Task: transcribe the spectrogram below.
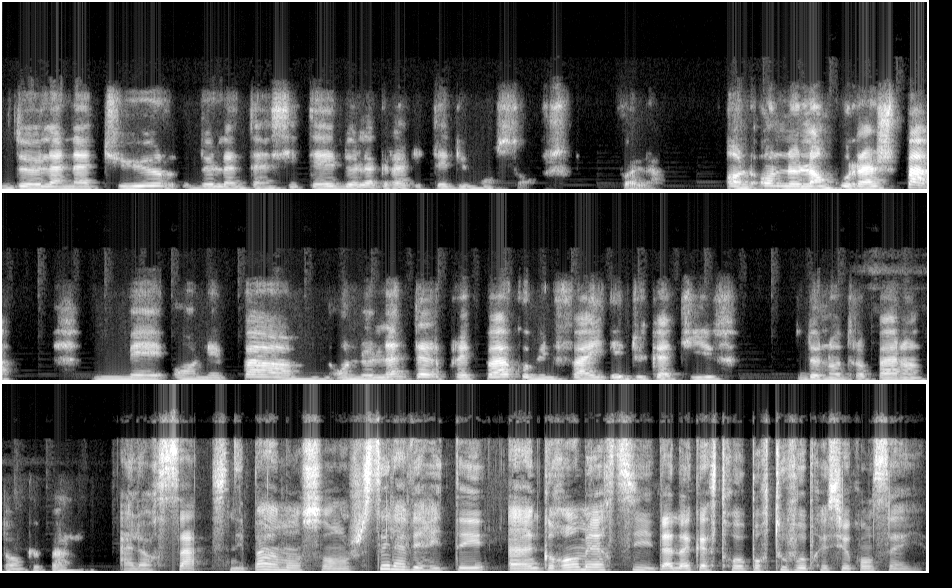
de la nature, de l'intensité, de la gravité du mensonge. Voilà. On ne l'encourage pas, mais on n'est pas, on ne l'interprète pas comme une faille éducative de notre part en tant que parent. Alors ça, ce n'est pas un mensonge, c'est la vérité. Un grand merci, Dana Castro, pour tous vos précieux conseils.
